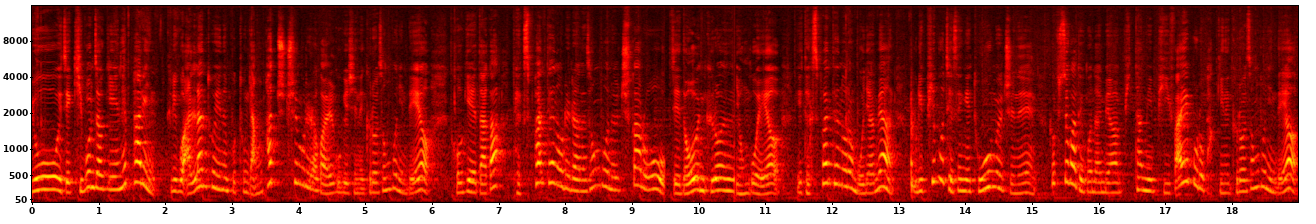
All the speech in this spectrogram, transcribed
요 이제 기본적인 헤파린 그리고 알란토인은 보통 양파 추출물이라고 알고 계시는 그런 성분인데요. 거기에다가 덱스판테놀이라는 성분을 추가로 이제 넣은 그런 연고예요. 이 덱스판테놀은 뭐냐면 우리 피부 재생에 도움을 주는 흡수가 되고 나면 비타민 B5로 바뀌는 그런 성분인데요.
